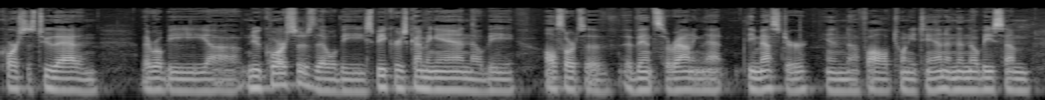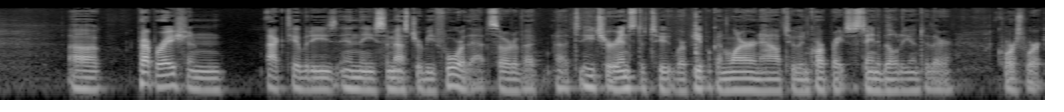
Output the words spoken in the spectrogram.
courses to that, and there will be uh, new courses. There will be speakers coming in. There will be all sorts of events surrounding that themester in uh, fall of 2010, and then there'll be some uh, preparation activities in the semester before that, sort of a, a, teacher institute where people can learn how to incorporate sustainability into their coursework.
